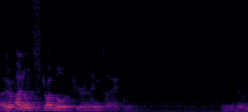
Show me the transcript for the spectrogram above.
I, I, don't struggle with fear and anxiety. And, um,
